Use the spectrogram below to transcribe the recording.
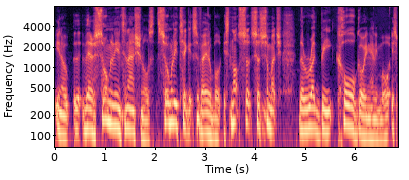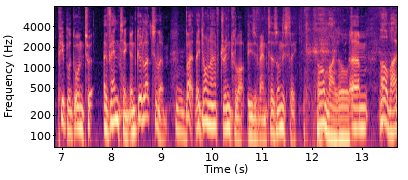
you know, th- there are so many internationals, so many tickets available. It's not so, so, so much the rugby core going anymore. It's people going to eventing, and good luck to them. Hmm. But they don't have to drink a lot. These eventers, honestly. Oh my lord! Um, oh my!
